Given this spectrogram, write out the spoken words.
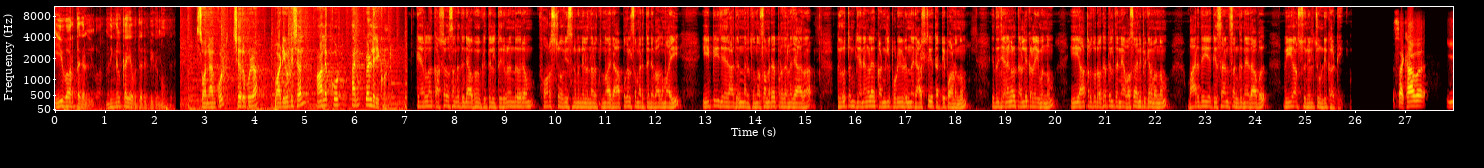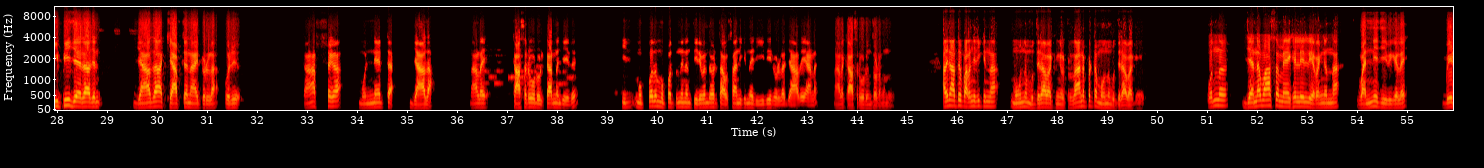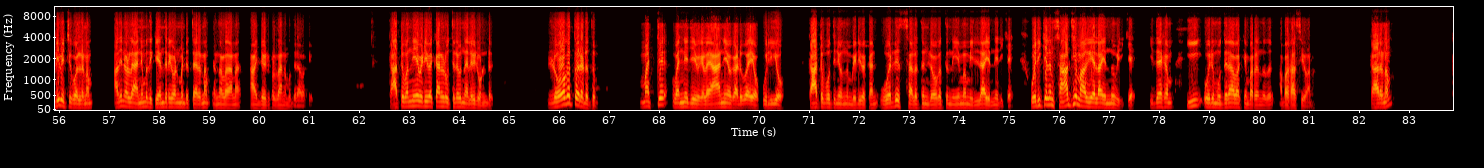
ഈ വാർത്തകൾ നിങ്ങൾക്കായി അവതരിപ്പിക്കുന്നു. സോനാങ്കോട് ചെറുപുഴ പടിയൊട്ടിച്ചാൽ ആലക്കോട് ആൻഡ് വെള്ളരിക്കുണ്ട് കേരള കർഷക സംഘത്തിന്റെ ആഭിമുഖ്യത്തിൽ തിരുവനന്തപുരം ഫോറസ്റ്റ് ഓഫീസിന് മുന്നിൽ നടത്തുന്ന രാപ്പകൽ സമരത്തിന്റെ ഭാഗമായി ഇ പി ജയരാജൻ നടത്തുന്ന സമരപ്രചരണ ജാഥ തീർത്തും ജനങ്ങളെ കണ്ണിൽ പൊടിയിടുന്ന രാഷ്ട്രീയ തട്ടിപ്പാണെന്നും ഇത് ജനങ്ങൾ തള്ളിക്കളയുമെന്നും ഈ യാത്ര തുടക്കത്തിൽ തന്നെ അവസാനിപ്പിക്കണമെന്നും ഭാരതീയ കിസാൻ സംഘ് നേതാവ് വി ആർ സുനിൽ ചൂണ്ടിക്കാട്ടി. സഖാവ് ഇ പി ജയരാജൻ ജാഥ ക്യാപ്റ്റനായിട്ടുള്ള ഒരു കാർഷിക മുന്നേറ്റ ജാഥ നാളെ കാസർഗോഡ് ഉദ്ഘാടനം ചെയ്ത് മുപ്പതും മുപ്പത്തൊന്നിനും തിരുവനന്തപുരത്ത് അവസാനിക്കുന്ന രീതിയിലുള്ള ജാഥയാണ് നാളെ കാസർഗോഡ് തുടങ്ങുന്നത്. അതിനകത്ത് പറഞ്ഞിരിക്കുന്ന മൂന്ന് മുദ്രാവാക്യങ്ങൾ പ്രധാനപ്പെട്ട മൂന്ന് മുദ്രാവാക്യങ്ങൾ. ഒന്ന് ജനവാസ മേഖലയിൽ ഇറങ്ങുന്ന വന്യജീവികളെ വെടിവെച്ച് കൊല്ലണം. അതിനുള്ള അനുമതി കേന്ദ്ര ഗവൺമെന്റ് തരണം എന്നുള്ളതാണ് അതിന്റെ ഒരു പ്രധാന മുദ്രാവാക്യം. കാട്ടുപന്നിയെ വെടിവെക്കാനുള്ള ഉത്തരവ് നിലവിലുണ്ട്. ലോകത്തൊരിടത്തും മറ്റ് വന്യജീവികളെ ആനയോ കടുവയോ പുലിയോ കാട്ടുപോത്തിനെ ഒന്നും വെടിവെക്കാൻ ഒരു സ്ഥലത്തും ലോകത്ത് നിയമമില്ല എന്നിരിക്കെ ഒരിക്കലും സാധ്യമാകുകയില്ല എന്നും ഇരിക്കെ ഇദ്ദേഹം ഈ ഒരു മുദ്രാവാക്യം പറയുന്നത് അപഹാസ്യമാണ്. കാരണം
